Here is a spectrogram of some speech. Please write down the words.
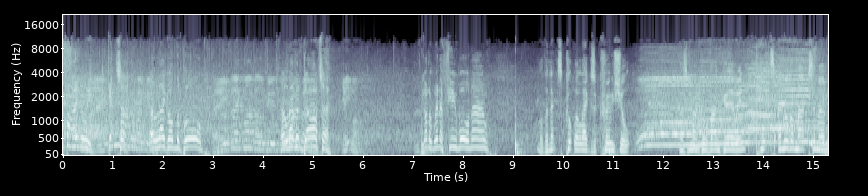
finally gets a, a leg on the board. 11 darter. He's got to win a few more now. Well, the next couple of legs are crucial as Michael Van Gerwen hits another maximum.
